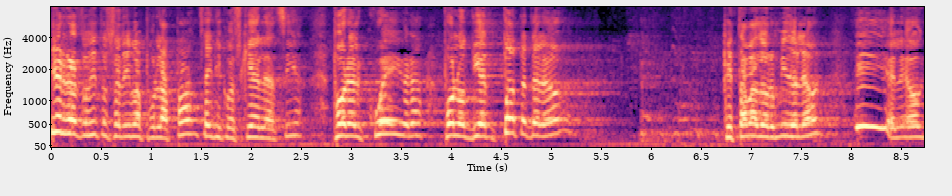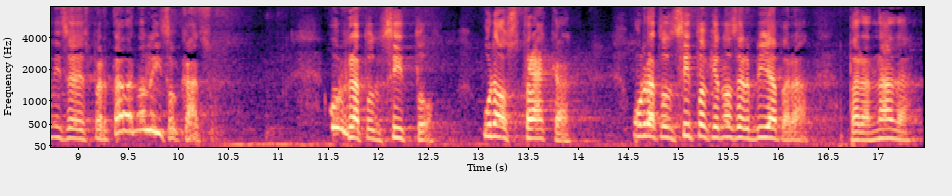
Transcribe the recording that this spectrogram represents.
Y el ratoncito se le iba por la panza y ni cosquilla le hacía, por el cuello, por los dientotes del león, estaba dormido el león, y el león ni se despertaba, no le hizo caso. Un ratoncito, una ostraca, un ratoncito que no servía para, para nada.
